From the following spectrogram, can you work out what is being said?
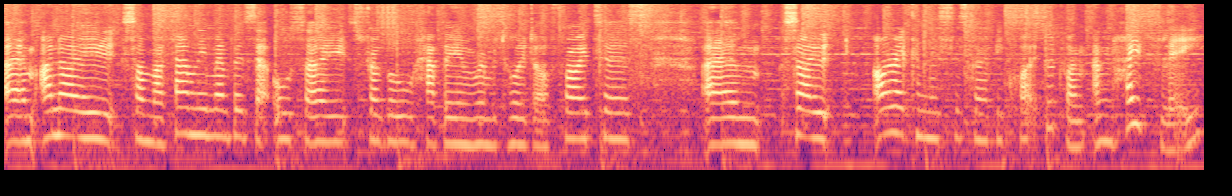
Um, I know some of my family members that also struggle having rheumatoid arthritis um, so I reckon this is going to be quite a good one and hopefully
